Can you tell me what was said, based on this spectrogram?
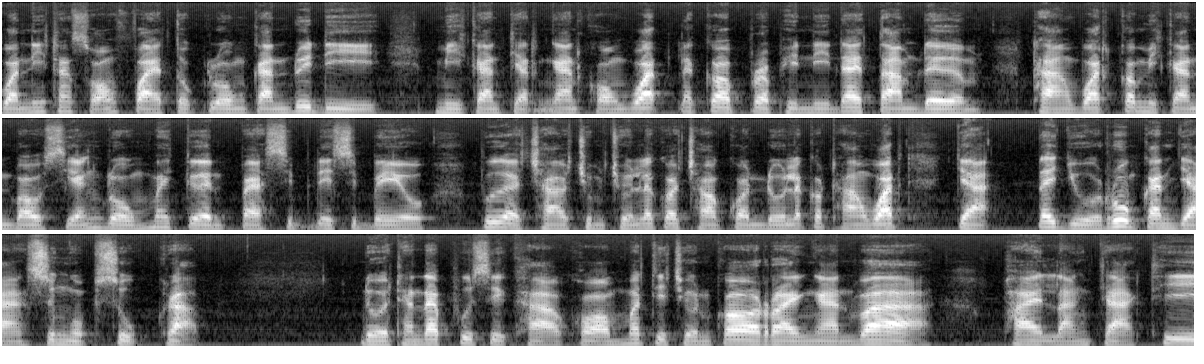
วันนี้ทั้งสองฝ่ายตกลงกันด้วยดี มีการจัดงานของวัดและก็ประเพณีได้ตามเดิม ทางวัดก็มีการเบาเสียงลงไม่เกิน 80 เดซิเบล เพื่อชาวชุมชนและก็ชาวคอนโดและก็ทางวัดจะได้อยู่ร่วมกันอย่างสงบสุขครับ โดยทางด้านผู้สื่อข่าวของมติชนก็รายงานว่า ภายหลังจากที่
